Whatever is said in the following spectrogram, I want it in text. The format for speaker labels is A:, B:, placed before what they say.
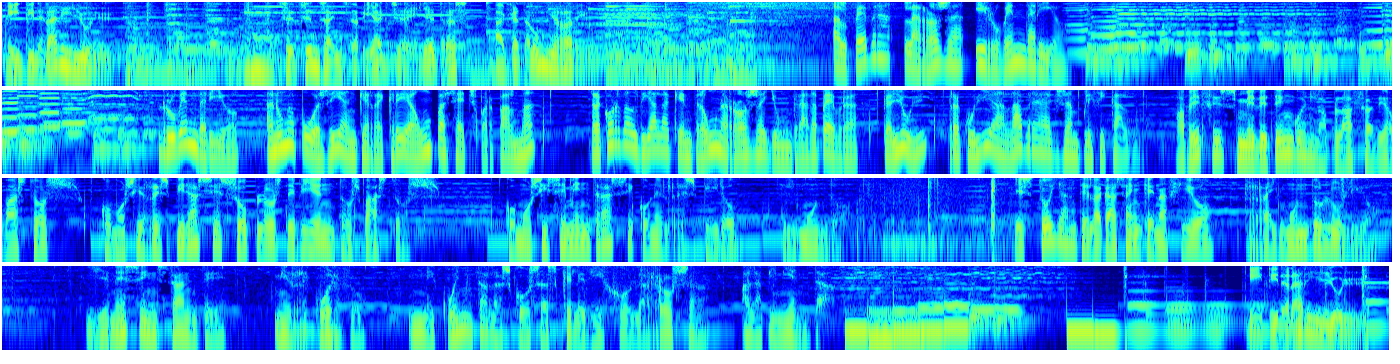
A: Itinerari Llull. 700 anys de viatge i lletres a Catalunya Ràdio.
B: El Pebre, la Rosa i Rubén Darío. Rubén Darío, en una poesia en què recrea un passeig per Palma, recorda el diàleg entre una rosa i un gra de pebre que Llull recollia a l'arbre exemplifical.
C: A veces me detengo en la plaza de abastos como si respirase soplos de vientos vastos, como si se me entrase con el respiro el mundo. Estoy ante la casa en que nació Raimundo Lulio, y en ese instante mi recuerdo me cuenta las cosas que le dijo la rosa a la pimienta.
A: Itinerari Llull.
